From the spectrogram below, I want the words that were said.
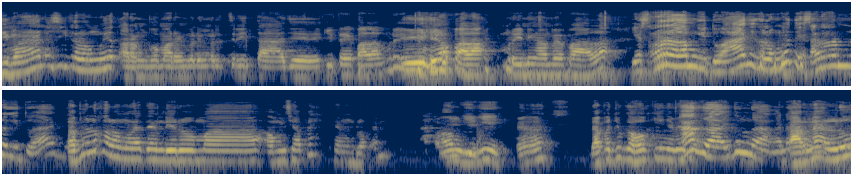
gimana sih kalau ngeliat orang gue kemarin gue denger cerita aja? Kita pala merinding. Iya pala merinding sampai pala. Ya serem gitu aja kalau ngeliat ya serem lah gitu aja. tapi lo kalau ngeliat yang di rumah om siapa ya? yang blok M? Om Gigi. ya dapat juga hokinya biasa Agak itu enggak, enggak karena lu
